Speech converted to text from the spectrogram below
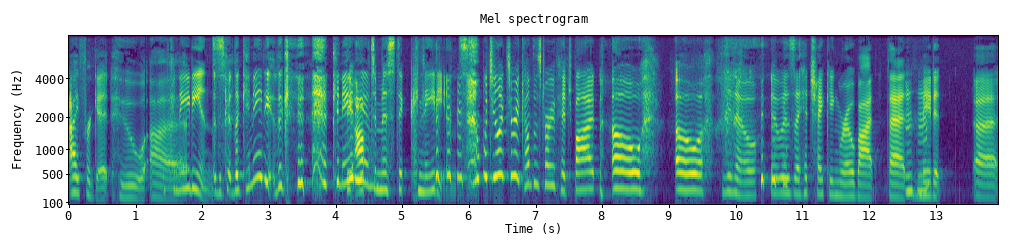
I, forget who uh, Canadians. the, the Canadian the The Canadian optimistic Canadians. Would you like to recount the story of Hitchbot? oh, oh, you know, it was a hitchhiking robot that made it uh,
